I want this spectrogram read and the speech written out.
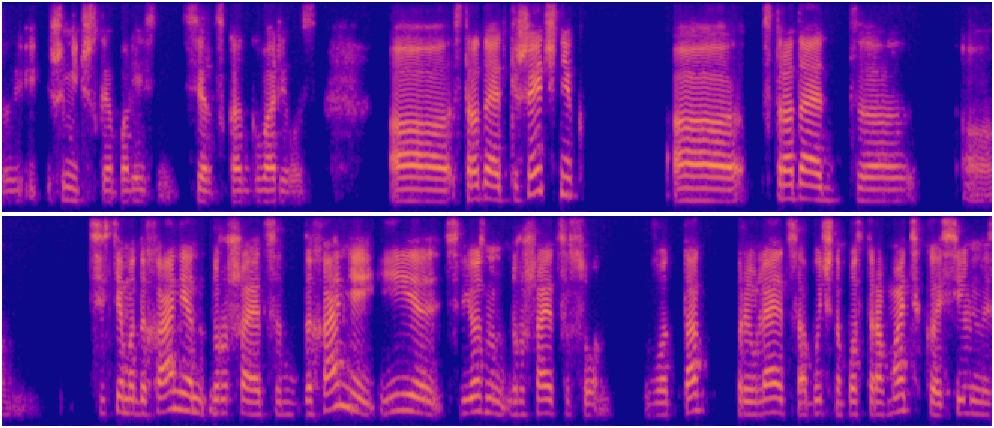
ишемическая болезнь сердца, как говорилось. Страдает кишечник, страдает э, система дыхания, нарушается дыхание и серьезно нарушается сон. Вот так проявляется обычно посттравматика, сильный,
